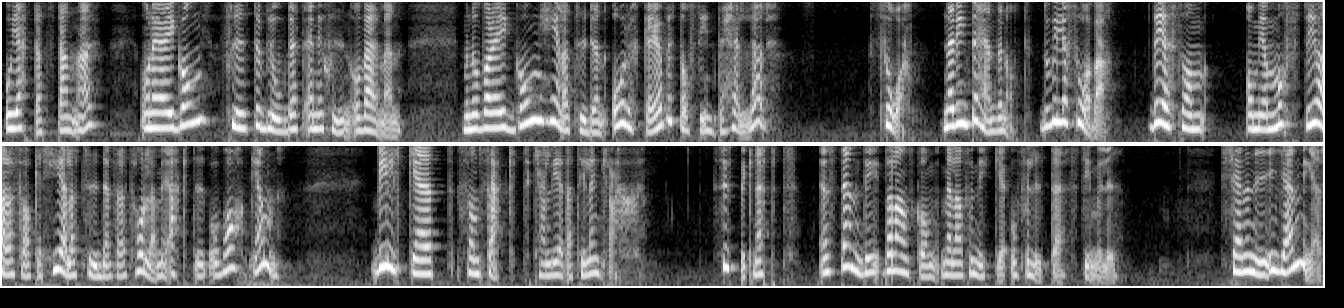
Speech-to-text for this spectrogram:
och hjärtat stannar. Och när jag är igång flyter blodet, energin och värmen. Men att vara igång hela tiden orkar jag förstås inte heller. Så, när det inte händer något, då vill jag sova. Det är som om jag måste göra saker hela tiden för att hålla mig aktiv och vaken. Vilket som sagt kan leda till en krasch. Superknäppt. En ständig balansgång mellan för mycket och för lite stimuli. Känner ni igen er?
